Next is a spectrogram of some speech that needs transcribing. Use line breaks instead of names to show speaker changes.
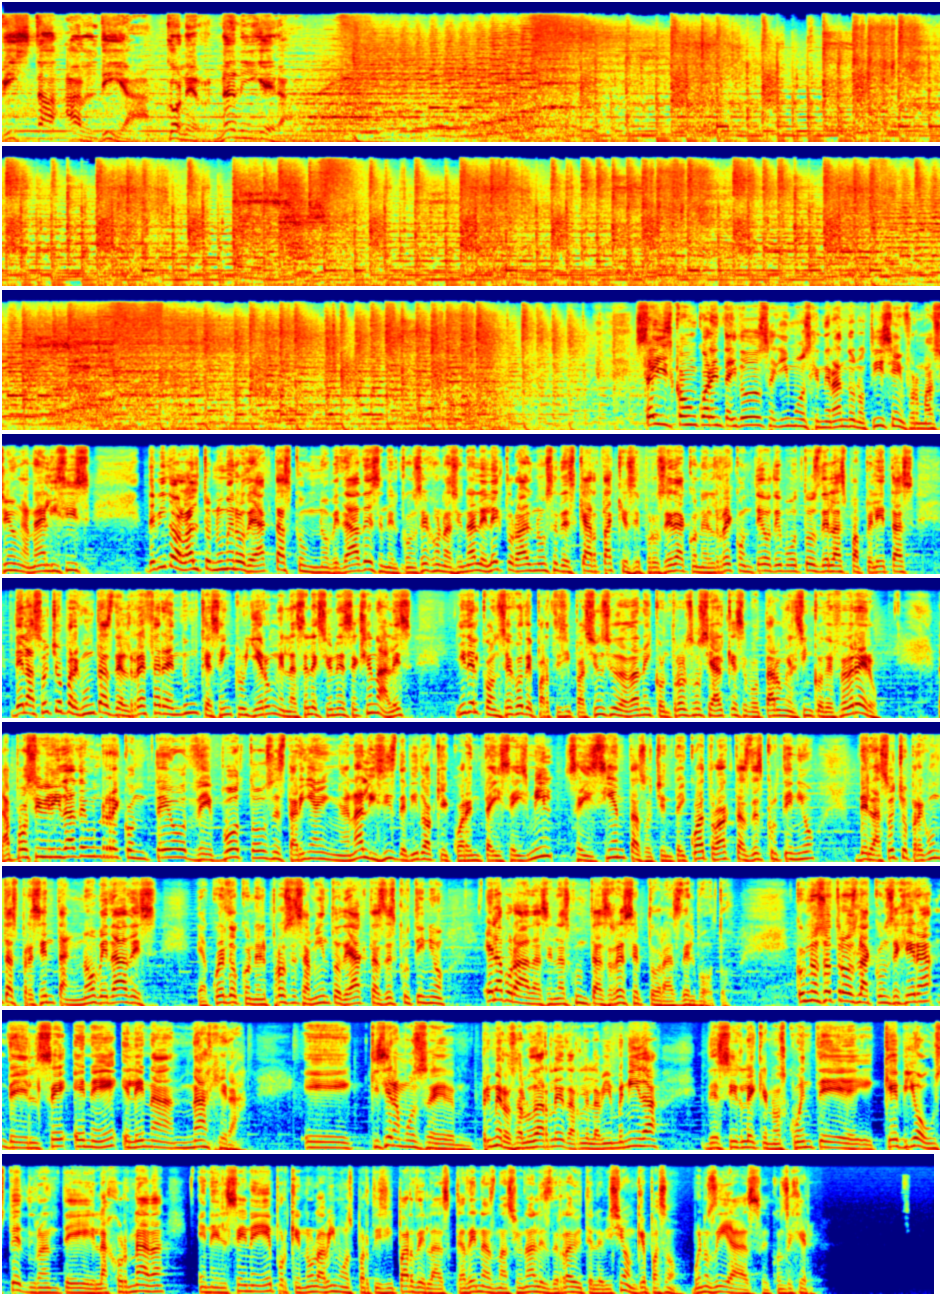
Entrevista al día con Hernán Higuera.
Seis con 42, seguimos generando noticia, información, análisis. Debido al alto número de actas con novedades en el Consejo Nacional Electoral, no se descarta que se proceda con el reconteo de votos de las papeletas de las ocho preguntas del referéndum que se incluyeron en las elecciones seccionales y del Consejo de Participación Ciudadana y Control Social que se votaron el 5 de febrero. La posibilidad de un reconteo de votos estaría en análisis debido a que 46.684 actas de escrutinio de las ocho preguntas presentan novedades de acuerdo con el procesamiento de actas de escrutinio elaboradas en las juntas receptoras del voto. Con nosotros la consejera del CNE, Elena Nájera. Eh, quisiéramos eh, primero saludarle, darle la bienvenida, decirle que nos cuente qué vio usted durante la jornada en el CNE porque no la vimos participar de las cadenas nacionales de radio y televisión. ¿Qué pasó? Buenos días, consejera.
